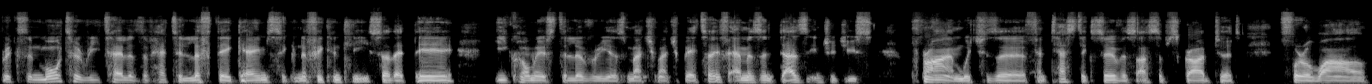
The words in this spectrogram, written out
bricks and mortar retailers have had to lift their game significantly so that their e-commerce delivery is much much better. If amazon does introduce prime which is a fantastic service i subscribed to it for a while.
